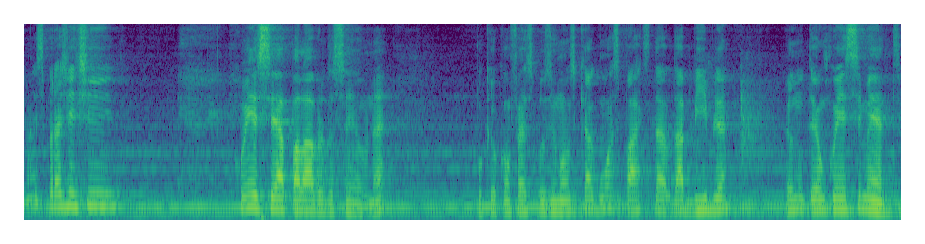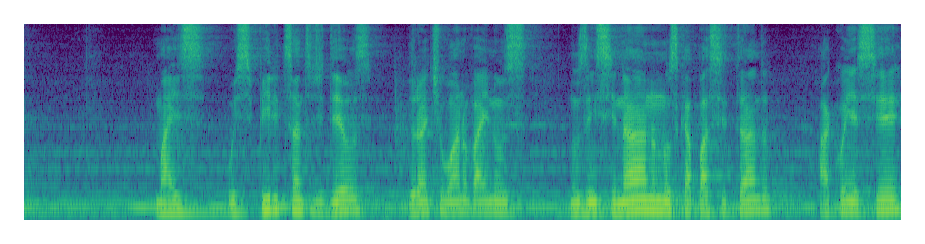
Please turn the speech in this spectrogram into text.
mas para a gente conhecer a palavra do Senhor, né? Porque eu confesso para os irmãos que algumas partes da, da Bíblia eu não tenho conhecimento, mas o Espírito Santo de Deus durante o ano vai nos nos ensinando, nos capacitando a conhecer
